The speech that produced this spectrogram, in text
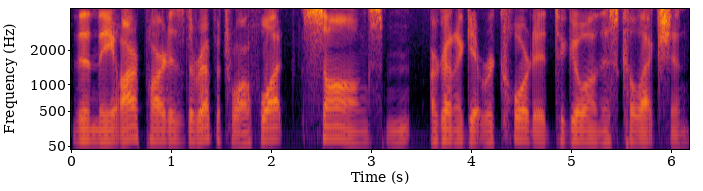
Then the R part is the repertoire. What songs are going to get recorded to go on this collection?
